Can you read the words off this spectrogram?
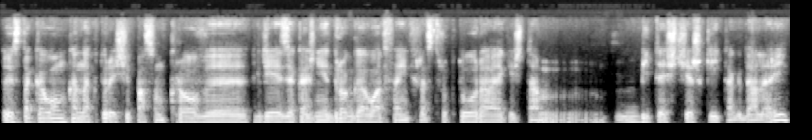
To jest taka łąka, na której się pasą krowy, gdzie jest jakaś niedroga, łatwa infrastruktura, jakieś tam bite ścieżki i tak dalej.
